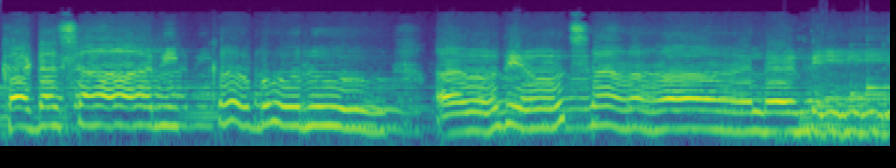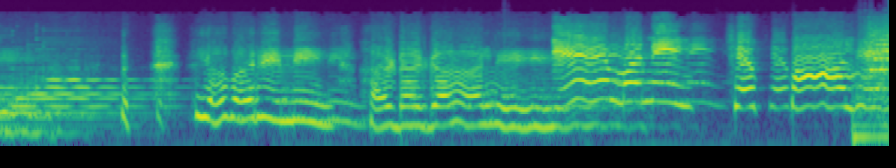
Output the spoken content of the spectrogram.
కడసారి కబురు అందించాలని ఎవరిని అడగాలి? ఏమని చెప్పాలి?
